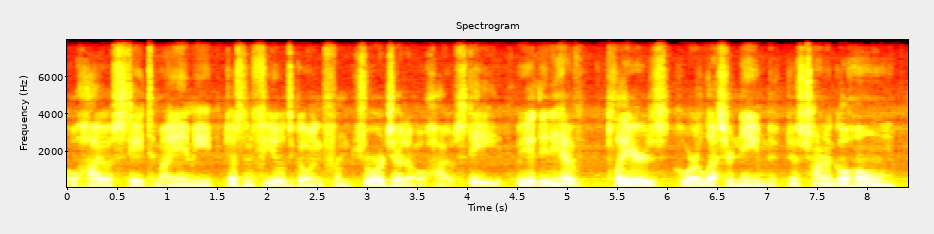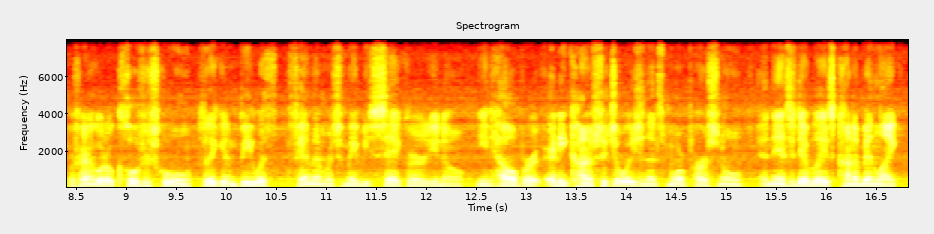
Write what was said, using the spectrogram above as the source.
Ohio State to Miami, Justin Fields going from Georgia to Ohio State. But yet then you have players who are lesser named just trying to go home or trying to go to a closer school so they can be with family members who may be sick or you know need help or any kind of situation that's more personal. And the NCAA's kind of been like.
